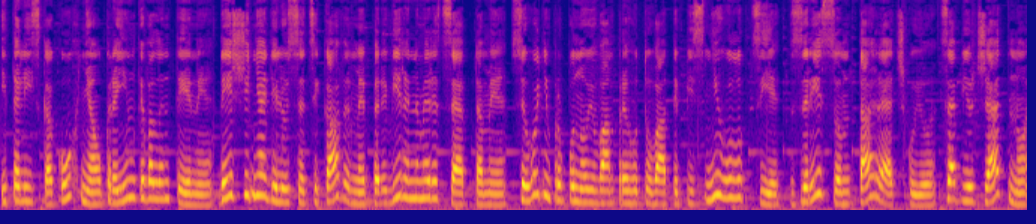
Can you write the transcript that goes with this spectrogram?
Італійська кухня Українки Валентини, де щодня ділюся цікавими перевіреними рецептами. Сьогодні пропоную вам приготувати пісні голубці з рисом та гречкою. Це бюджетно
